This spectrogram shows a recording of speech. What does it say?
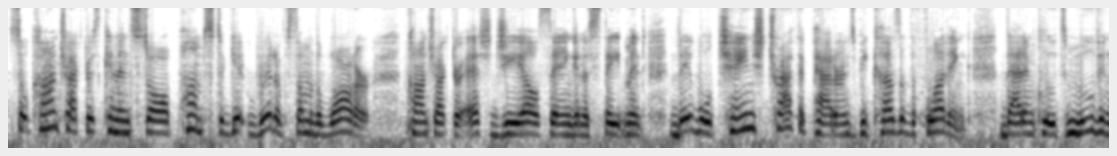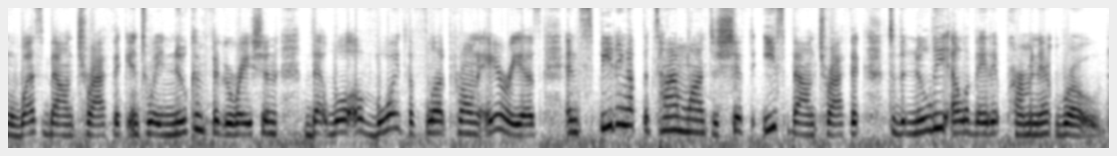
so contractors can install pumps to get rid of some of the water. Contractor SGL saying in a statement they will change traffic patterns because of the flooding. That includes moving westbound traffic into a new configuration that will avoid the flood prone areas and speeding up the timeline to shift eastbound traffic to the newly elevated permanent road.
